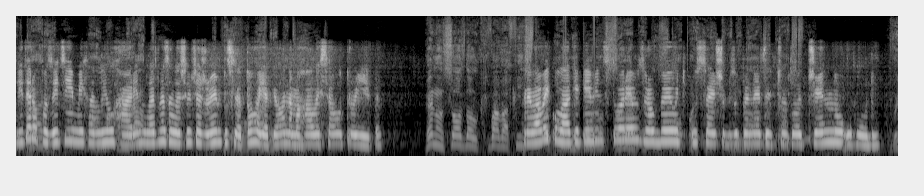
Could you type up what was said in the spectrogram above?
Лідер опозиції Міхаїл Гарін ледве залишився живим після того, як його намагалися отруїти. Кривавий кулак, який він створив, зробить усе, щоб зупинити цю злочинну угоду. Ви,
